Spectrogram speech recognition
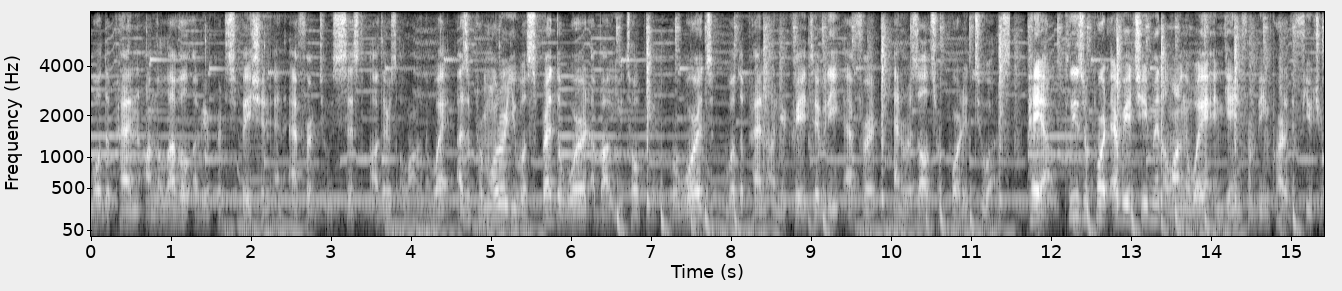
will depend on the level of your participation and effort to assist others along the way. As a promoter, you will spread the word about Utopia. Rewards will depend on your creativity, effort, and results reported to us. Payout. Please report every achievement along the way and gain from being part of the future.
